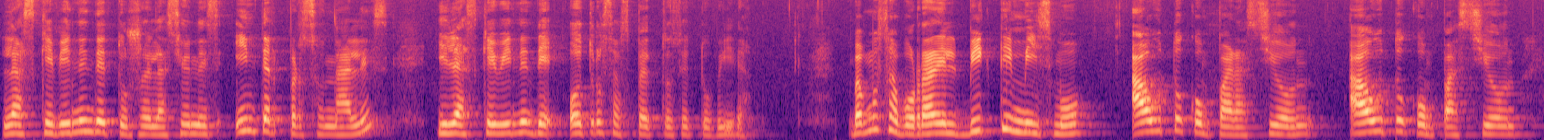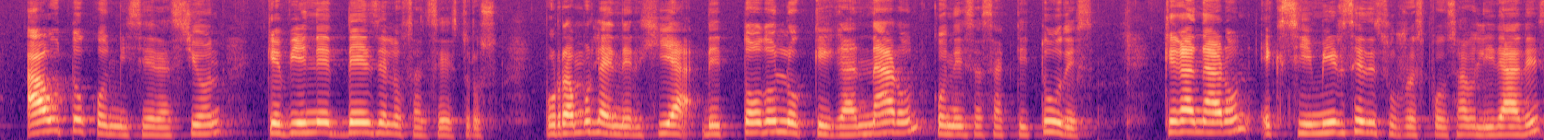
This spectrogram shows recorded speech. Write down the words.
las que vienen de tus relaciones interpersonales y las que vienen de otros aspectos de tu vida. Vamos a borrar el victimismo, autocomparación, autocompasión, autoconmiseración que viene desde los ancestros. Borramos la energía de todo lo que ganaron con esas actitudes. que ganaron? Eximirse de sus responsabilidades,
